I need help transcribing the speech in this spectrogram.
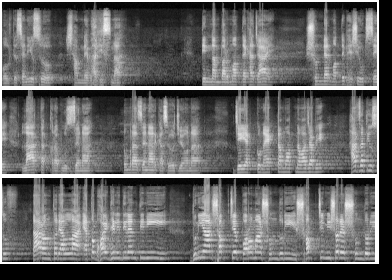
বলতেছেন, ইউসুফ, সামনে বাড়িস না। তিন নাম্বার মত দেখা যায়, শূন্যের মধ্যে ভেসে উঠছে, লা তাকরাবু জেনা তোমরা জেনার কাছেও যেও না। যে এক কোনো একটা মত নেওয়া যাবে। হাজরত ইউসুফ, তার অন্তরে আল্লাহ এত ভয় ঢেলে দিলেন তিনি দুনিয়ার সবচেয়ে পরমা সুন্দরী, সবচেয়ে মিশরের সুন্দরী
